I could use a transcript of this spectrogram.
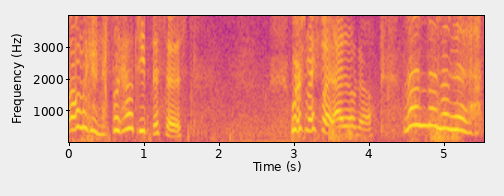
Oh my goodness, look how deep this is. Where's my foot? I don't know. La la la la.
